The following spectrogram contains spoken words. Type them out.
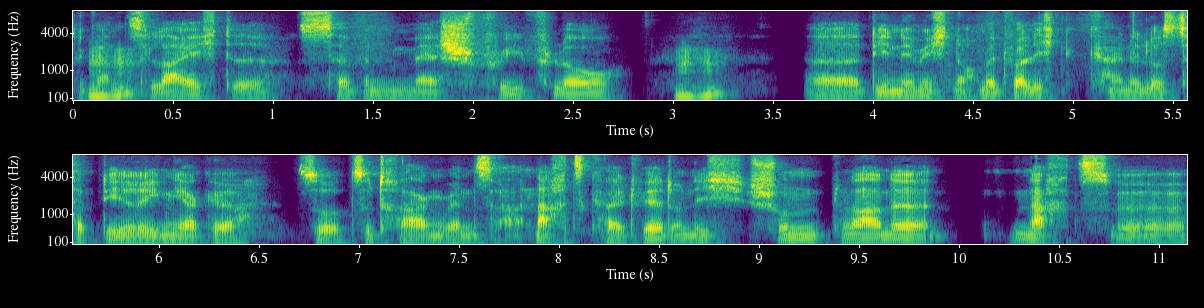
Eine mhm. ganz leichte Seven Mesh Free Flow. Mhm. Äh, die nehme ich noch mit, weil ich keine Lust habe, die Regenjacke so zu tragen, wenn es nachts kalt wird und ich schon plane, nachts äh,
